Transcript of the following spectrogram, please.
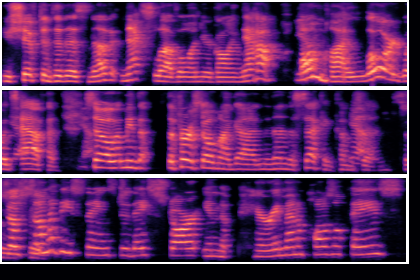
you shift into this next level, and you're going, now, Yeah. oh my lord, what's Yeah. happened? Yeah. So, I mean, the, the first, oh my god, and then the second comes Yeah. in. So, So some of these things, do they start in the perimenopausal phase?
